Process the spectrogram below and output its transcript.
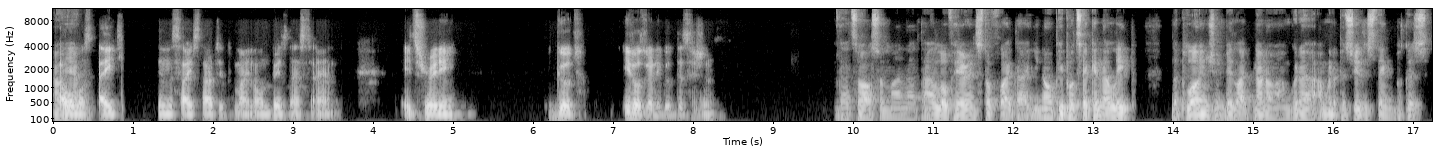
Oh, Almost yeah. eight since I started my own business, and it's really good it was really good decision. That's awesome, man. That I love hearing stuff like that. You know, people taking the leap, the plunge, and be like, no, no, I'm gonna, I'm gonna pursue this thing because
